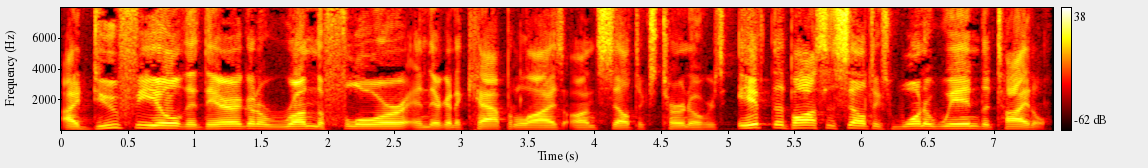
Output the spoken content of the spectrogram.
I do feel that they're going to run the floor and they're going to capitalize on Celtics turnovers. If the Boston Celtics want to win the title,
